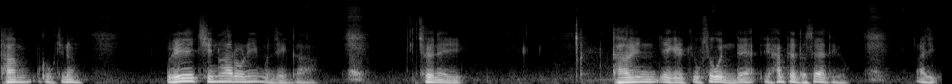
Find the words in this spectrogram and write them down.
다음 곡지는 왜 진화론이 문제인가? 전에 다윈 얘기를 쭉 쓰고 있는데 한 편 더 써야 돼요. 아직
